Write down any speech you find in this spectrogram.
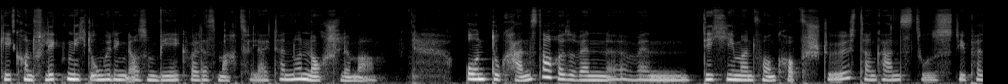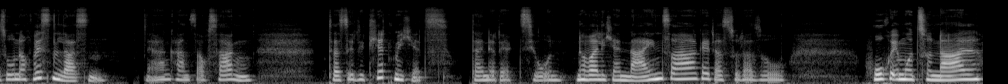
geh Konflikten nicht unbedingt aus dem Weg, weil das macht es vielleicht dann nur noch schlimmer. Und du kannst auch, also wenn, wenn dich jemand vor den Kopf stößt, dann kannst du es die Person auch wissen lassen. Ja, dann kannst auch sagen, das irritiert mich jetzt, deine Reaktion. Nur weil ich ein Nein sage, dass du da so hochemotional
